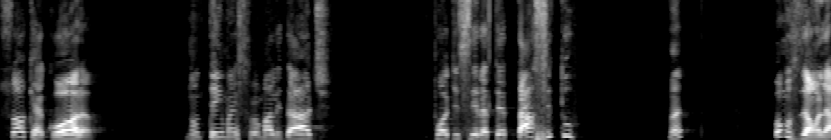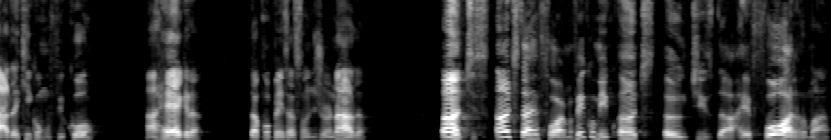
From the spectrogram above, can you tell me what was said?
Só que agora não tem mais formalidade. Pode ser até tácito. Né? Vamos dar uma olhada aqui como ficou a regra da compensação de jornada? Antes, antes da reforma, vem comigo, antes, antes da reforma.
